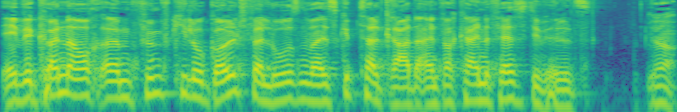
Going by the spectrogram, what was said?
ey, wir können auch ähm, 5 Kilo Gold verlosen, weil es gibt halt gerade einfach keine Festivals. ja.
